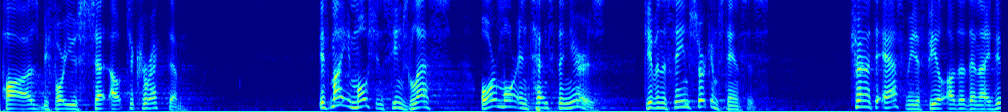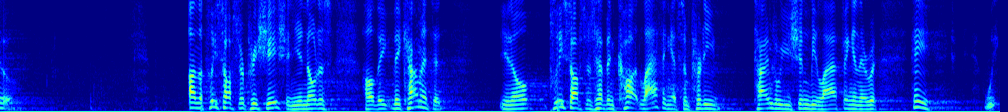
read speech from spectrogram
pause before you set out to correct them. If my emotion seems less or more intense than yours, given the same circumstances, Try not to ask me to feel other than I do. On the police officer appreciation, you notice how they, they commented. You know, police officers have been caught laughing at some pretty times where you shouldn't be laughing, and they're, hey, we,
